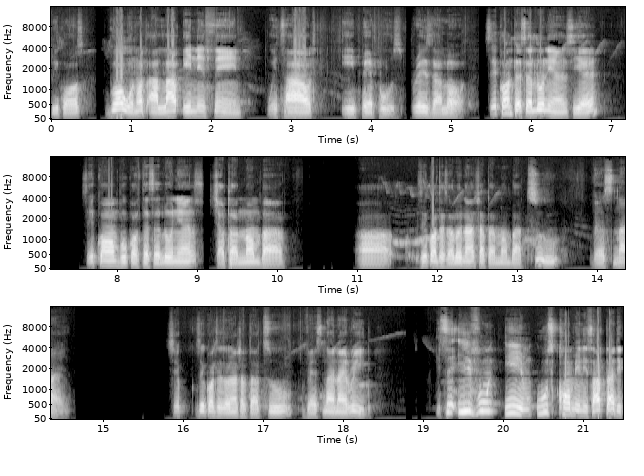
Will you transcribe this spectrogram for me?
because God will not allow anything without a purpose. Praise the Lord. Second Thessalonians here, second book of Thessalonians, chapter number uh Second Thessalonians chapter number 2, verse 9. Second Thessalonians chapter 2, verse 9, I read. It says, Even him whose coming is after the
